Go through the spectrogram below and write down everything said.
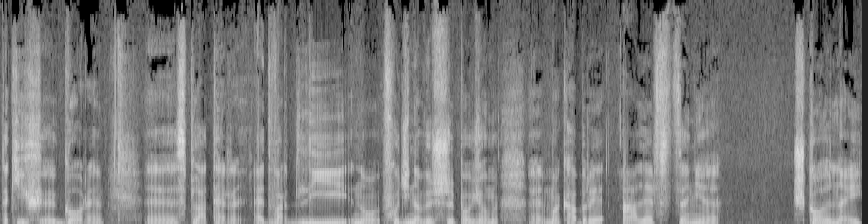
takich y, gore, y, splatter. Edward Lee no, wchodzi na wyższy poziom y, makabry, ale w scenie szkolnej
